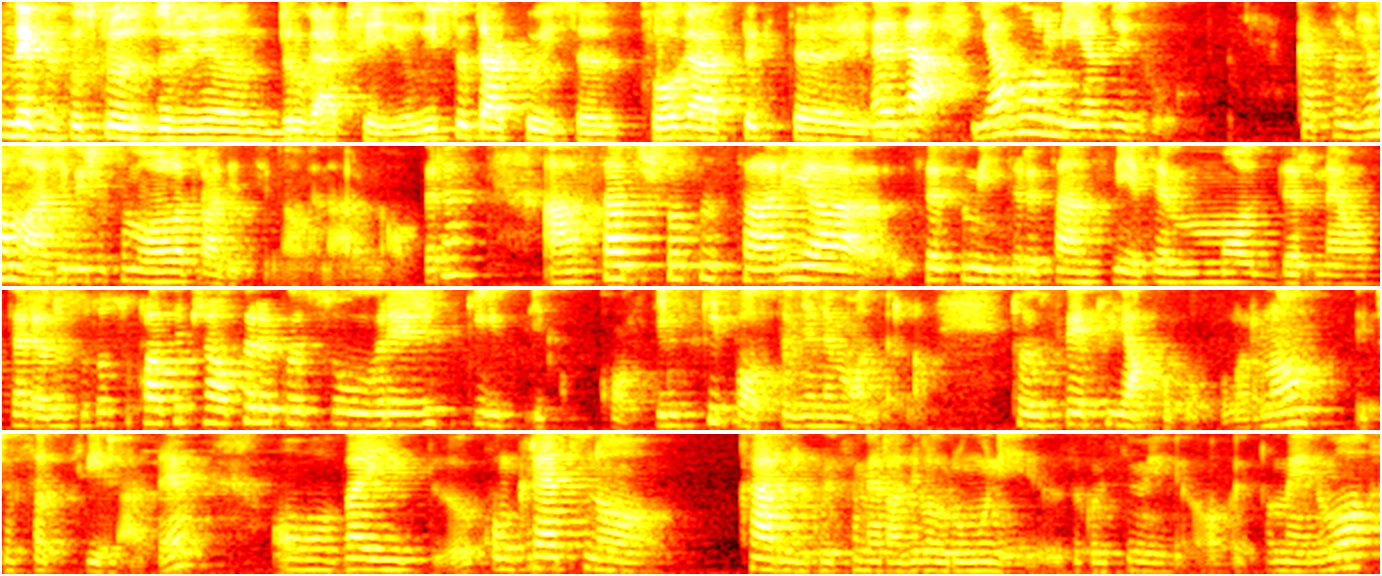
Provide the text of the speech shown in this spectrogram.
nekako skroz doživljam drugačije. Je li isto tako i sa tvog aspekta? Ili... E, da, ja volim i jedno i drugo. Kad sam bila mlađa, više sam volila tradicionalne, naravno, opere. A sad, što sam starija, sve su mi interesantnije te moderne opere. Odnosno, to su klasične opere koje su režijski i kostimski postavljene moderno. To je u svetu jako popularno i to sad svi rade. Ovaj, konkretno, Carmen koju sam ja radila u Rumuniji, za koju sam mi ovaj, pomenuo,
